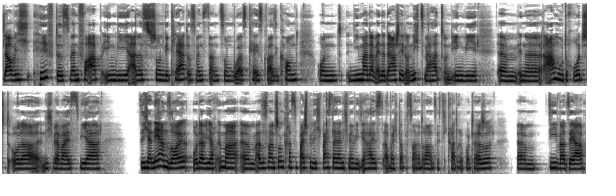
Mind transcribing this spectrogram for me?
glaube ich, hilft es, wenn vorab irgendwie alles schon geklärt ist, wenn es dann zum Worst Case quasi kommt und niemand am Ende dasteht und nichts mehr hat und irgendwie ähm, in eine Armut rutscht oder nicht mehr weiß, wie er sich ernähren soll oder wie auch immer. Ähm, also es waren schon krasse Beispiele. Ich weiß leider nicht mehr, wie sie heißt, aber ich glaube, es war eine 360-Grad-Reportage. Ähm, die war sehr,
